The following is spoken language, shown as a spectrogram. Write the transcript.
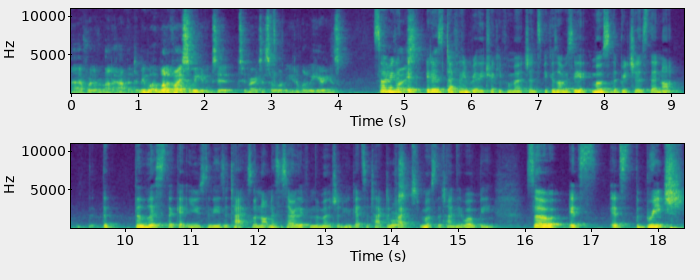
uh, for whatever might have happened. I mean, what, what advice are we giving to, to merchants, or you know, what are we hearing as So I mean, it, it is definitely really tricky for merchants because obviously most of the breaches they're not the, the the lists that get used in these attacks are not necessarily from the merchant who gets attacked. In fact, most of the time they won't be. So it's it's the breach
